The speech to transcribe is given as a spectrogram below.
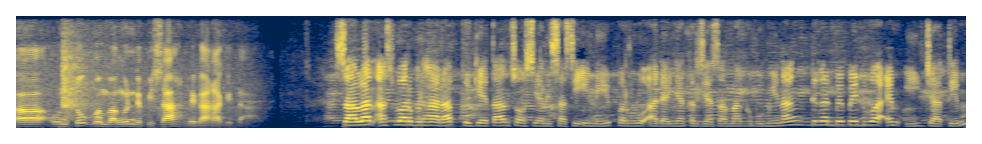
uh, untuk membangun devisa negara kita. Salan Aswar berharap kegiatan sosialisasi ini perlu adanya kerjasama Gebu Minang dengan BP2MI Jatim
